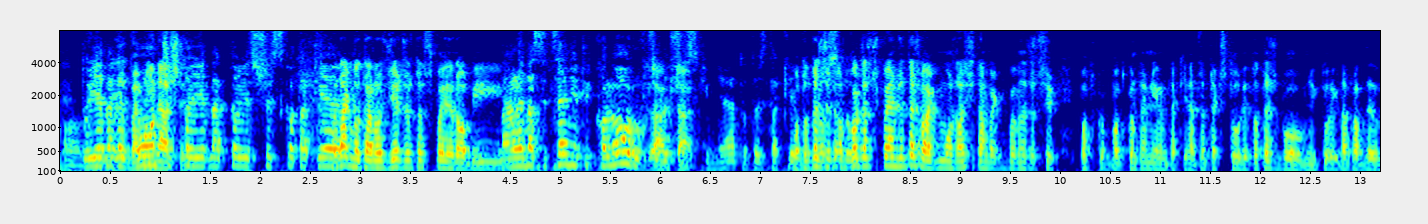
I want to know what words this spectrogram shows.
tak, no. tu jednak jak włączysz, inaczej. to jednak to jest wszystko takie, No tak, no ta rozdzielczość to swoje robi. no ale nasycenie tych kolorów przede Tak, tak. wszystkim, nie, to to jest takie Bo to też jest, prostu- chociaż ci powiem, że też jak można się tam jak pewne rzeczy pod, pod kątem, nie wiem, takie na przykład tekstury, to też było w niektórych naprawdę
